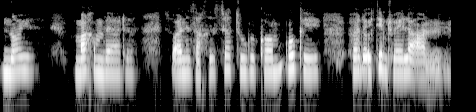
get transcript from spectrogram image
neu machen werde. So eine Sache ist dazugekommen. Okay, hört euch den Trailer an.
